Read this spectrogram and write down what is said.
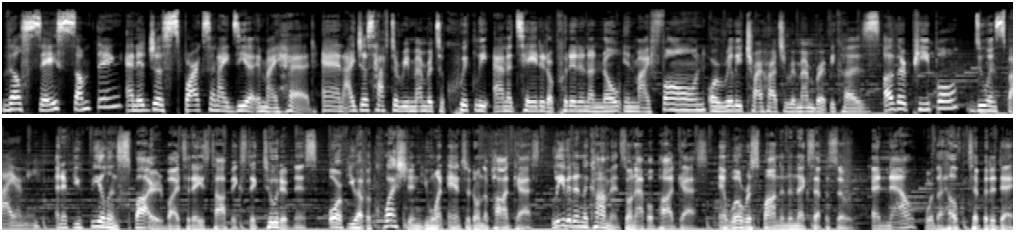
They'll say something and it just sparks an idea in my head. And I just have to remember to quickly annotate it or put it in a note in my phone or really try hard to remember it because other people do inspire me. And if you feel inspired by today's topic, stick to itiveness, or if you have a question you want answered on the podcast, leave it in the comments on Apple Podcasts and we'll respond in the next episode. And now for the health tip of the day.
